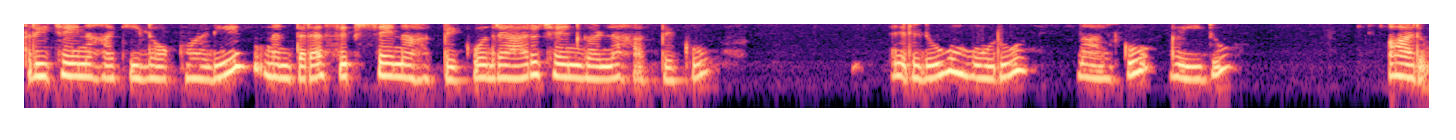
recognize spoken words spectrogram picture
ತ್ರೀ ಚೈನ್ ಹಾಕಿ ಲಾಕ್ ಮಾಡಿ, ನಂತರ ಸಿಕ್ಸ್ ಚೈನ ಹಾಕಬೇಕು. ಅಂದರೆ ಆರು ಚೈನ್ಗಳನ್ನ ಹಾಕಬೇಕು. ಎರಡು, ಮೂರು, ನಾಲ್ಕು, ಐದು, ಆರು.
